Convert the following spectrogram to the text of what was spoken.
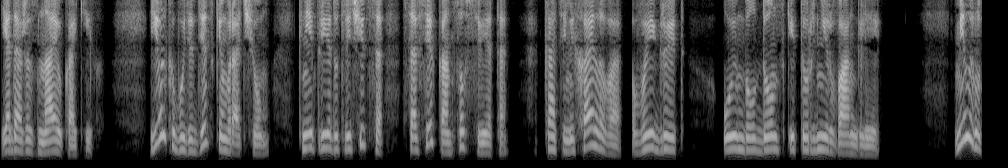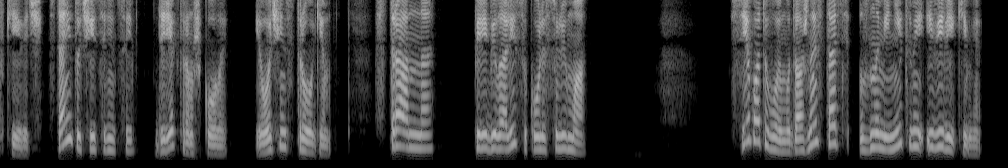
«Я даже знаю, каких. Юлька будет детским врачом, к ней приедут лечиться со всех концов света. Катя Михайлова выиграет Уимблдонский турнир в Англии. Мила Рудкевич станет учительницей, директором школы и очень строгим. «Странно», — перебила Алису Коля Сулейма. «Все, по-твоему, должны стать знаменитыми и великими.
